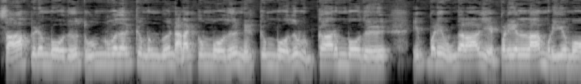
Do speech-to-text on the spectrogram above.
சாப்பிடும்போது தூங்குவதற்கு முன்பு நடக்கும்போது நிற்கும்போது உட்காரும்போது இப்படி உங்களால் எப்படியெல்லாம் முடியுமோ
